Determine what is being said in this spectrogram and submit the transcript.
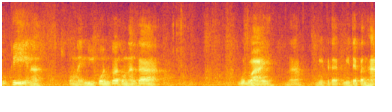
ทุกที่นะ ตรงไหนมีคนก็ตรงนั้นก็วุ่นวายนะ มีแต่มีแต่ปัญหา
